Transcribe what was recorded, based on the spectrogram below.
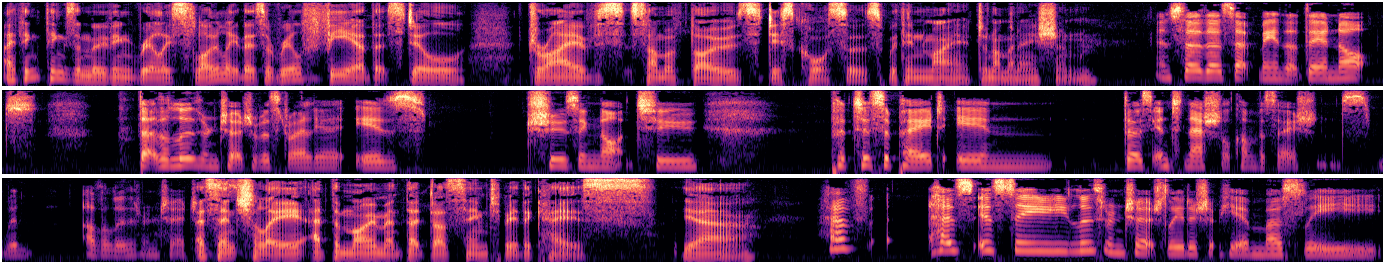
I think things are moving really slowly. There's a real fear that still drives some of those discourses within my denomination. And so, does that mean that they're not that the Lutheran Church of Australia is choosing not to participate in those international conversations with other Lutheran churches? Essentially, at the moment, that does seem to be the case. Yeah. Have has is the Lutheran Church leadership here mostly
